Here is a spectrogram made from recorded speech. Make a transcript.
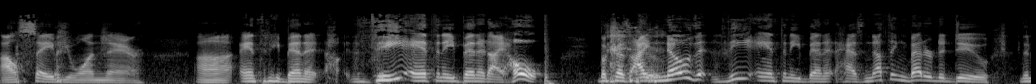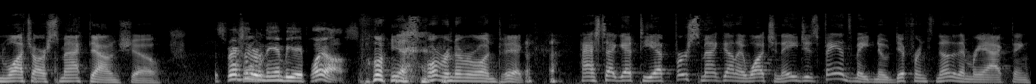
I'll save you one there. Uh, Anthony Bennett, the Anthony Bennett, I hope, because I know that the Anthony Bennett has nothing better to do than watch our SmackDown show. Especially during the NBA playoffs. yes, former number one pick. Hashtag FTF. First SmackDown I watch in ages. Fans made no difference. None of them reacting.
